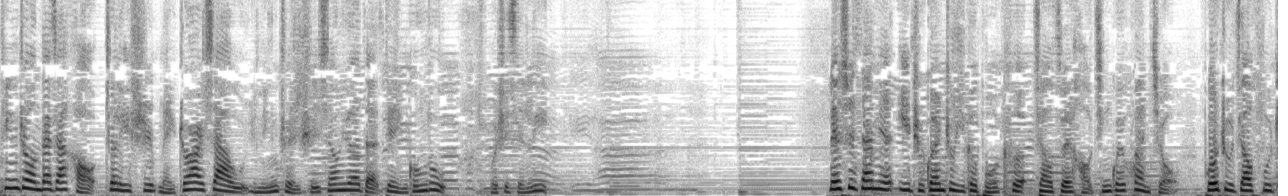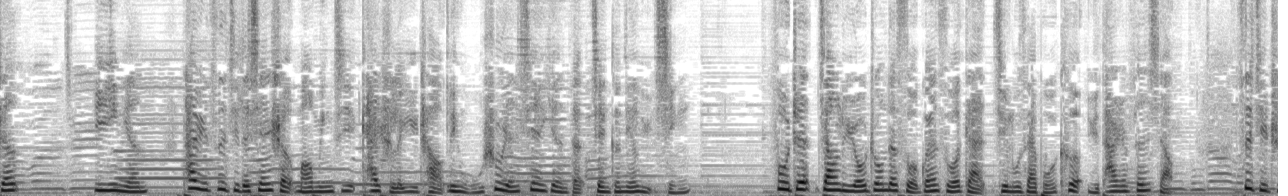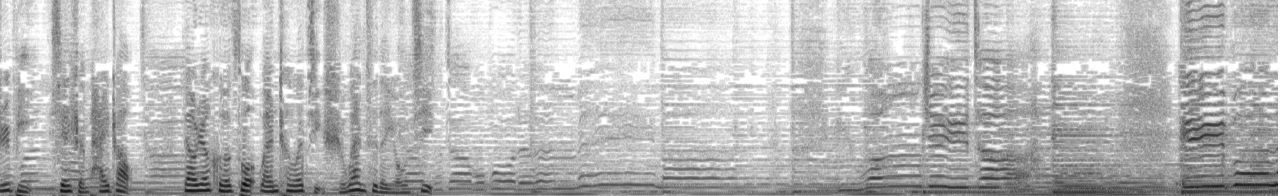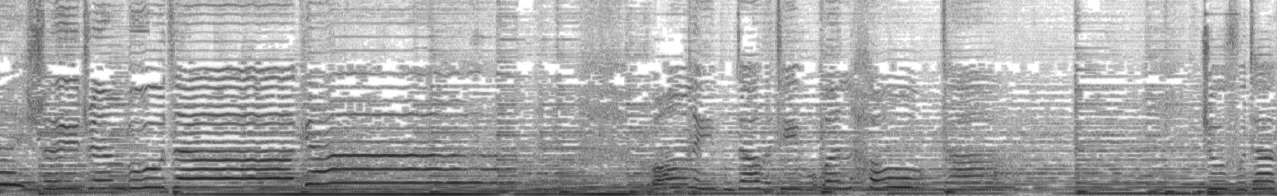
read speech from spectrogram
听众，大家好，这里是每周二下午与您准时相约的电影公路，我是贤丽。连续三年一直关注一个博客，叫最好金龟换酒。博主叫傅真，一一年，他与自己的先生毛明基开始了一场令无数人羡艳的间隔年旅行。傅真将旅游中的所观所感记录在博客，与他人分享，自己执笔，先生拍照，两人合作完成了几十万字的游记。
